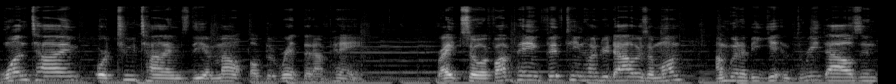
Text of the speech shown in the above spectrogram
one time or two times the amount of the rent that I'm paying. Right? So if I'm paying $1500 a month, I'm going to be getting 3000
